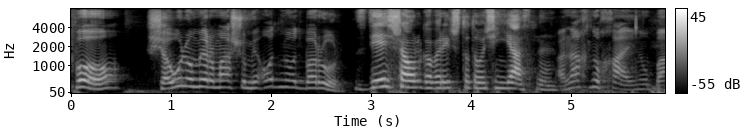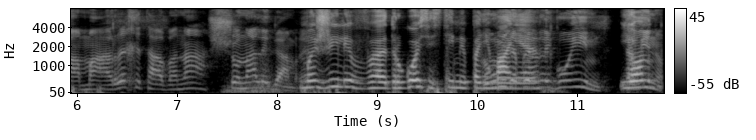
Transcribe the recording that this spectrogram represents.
По שאול אומר משהו מאוד מאוד ברור. Здесь Шауль говорит что-то очень ясное. אנחנו חיינו במערכת ההבנה שונה לגמרי. Мы жили в другой системе והוא מדבר понимания. לגויים, И он תבינו.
